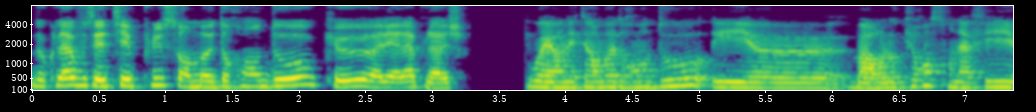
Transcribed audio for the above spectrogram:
Donc là, vous étiez plus en mode rando que aller à la plage. Ouais, on était en mode rando et bah, en l'occurrence, on a fait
